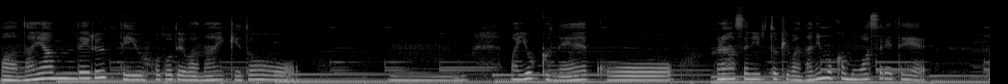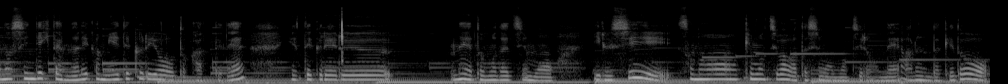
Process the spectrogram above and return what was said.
まあ悩んでるっていうほどではないけどうーん、まあ、よくねこうフランスにいる時は何もかも忘れて楽しんできたら何か見えてくるよとかってね言ってくれる、ね、友達もいるしその気持ちは私ももちろんねあるんだけど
